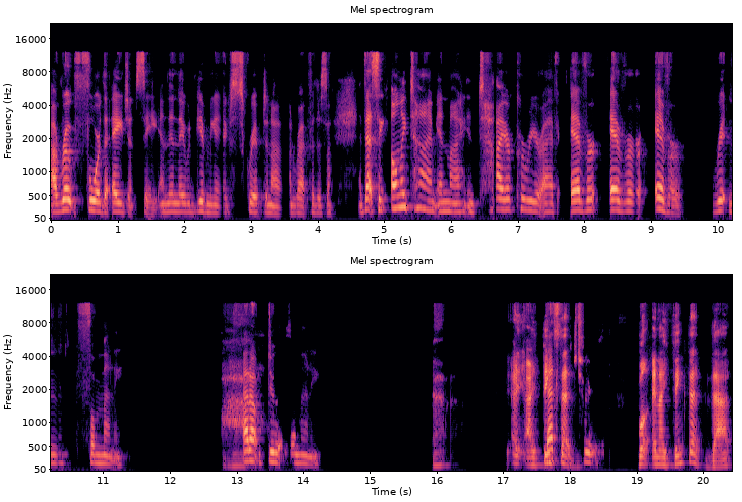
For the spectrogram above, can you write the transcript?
I wrote for the agency, and then they would give me a script and I'd write for the song. And that's the only time in my entire career I have ever, ever, ever written for money. wow. I don't do it for money. I, I think That's that the truth. Well, and I think that that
